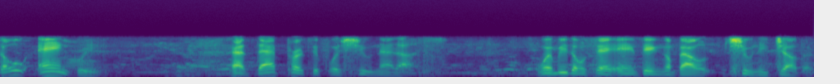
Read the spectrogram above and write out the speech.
so angry at that person for shooting at us when we don't say anything about shooting each other?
